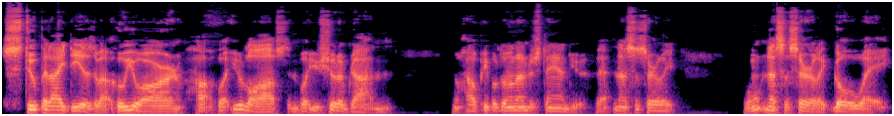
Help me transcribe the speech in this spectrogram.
stupid ideas about who you are and how, what you lost and what you should have gotten. You know, how people don't understand you. That necessarily won't necessarily go away.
